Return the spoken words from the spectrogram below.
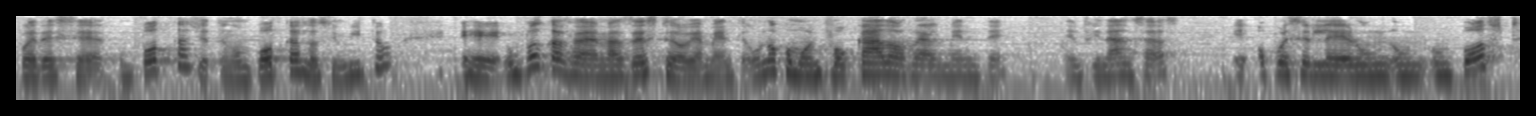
puede ser un podcast, yo tengo un podcast, los invito. Eh, un podcast además de este, obviamente, uno como enfocado realmente en finanzas, eh, o puede ser leer un, un post,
